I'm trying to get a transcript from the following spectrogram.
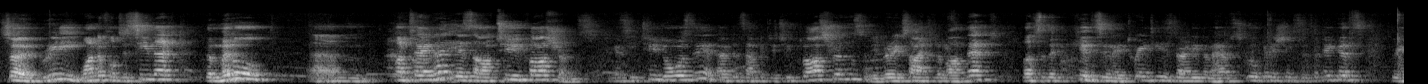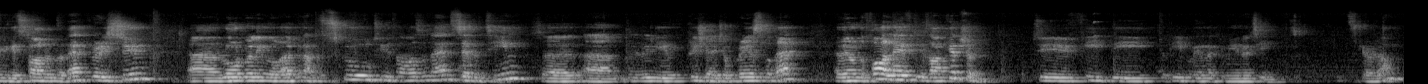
So really wonderful to see that. The middle container is our two classrooms. You can see two doors there. It opens up into two classrooms. We're very excited about that. Lots of the kids in their 20s don't even have school finishing certificates. We're going to get started with that very soon. Uh, Lord willing, we'll open up a school 2017. So um, we really appreciate your prayers for that. And then on the far left is our kitchen to feed the, the people in the community. Let's go on.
